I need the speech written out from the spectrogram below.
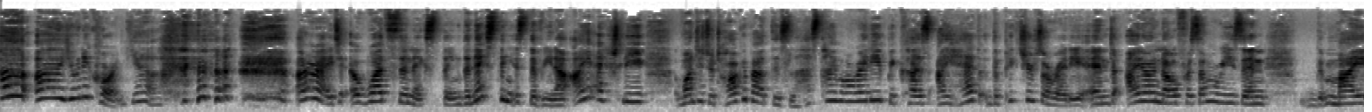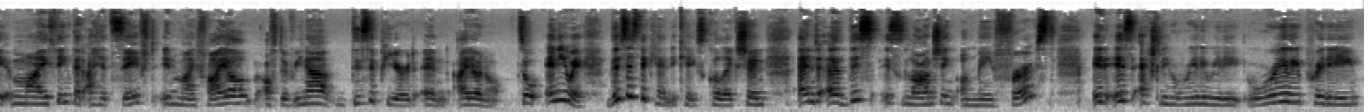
Uh, unicorn, yeah. All right, uh, what's the next thing? The next thing is the Devinah. I actually wanted to talk about this last time already because I had the pictures already and I don't know, for some reason, my, my thing that I had saved in my file of Devinah disappeared and I don't know. So anyway, this is the Candy Cakes collection and uh, this is launching on May 1st. It is actually really, really, really pretty.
